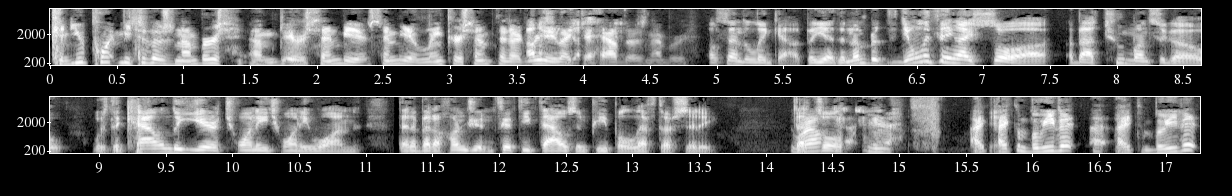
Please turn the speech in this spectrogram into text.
Can you point me to those numbers, um, or send me a, send me a link or something? I'd really like to have those numbers. I'll send a link out. But yeah, the number, the only thing I saw about two months ago was the calendar year 2021 that about 150,000 people left our city. That's well, all. You know, I, I can believe it. I, I can believe it.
